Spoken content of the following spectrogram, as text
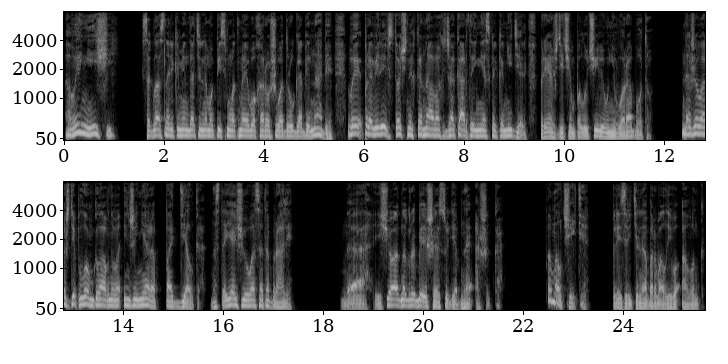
«А вы нищий. Согласно рекомендательному письму от моего хорошего друга Бенаби, вы провели в сточных канавах Джакарты несколько недель, прежде чем получили у него работу. Даже ваш диплом главного инженера – подделка. Настоящий у вас отобрали». «Да, еще одна грубейшая судебная ошибка». «Помолчите», – презрительно оборвал его Авонг.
